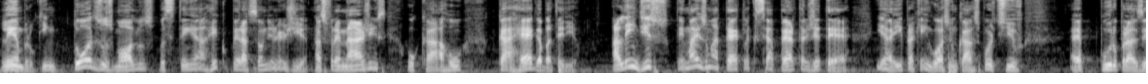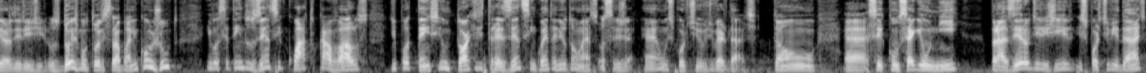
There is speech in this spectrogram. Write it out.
Lembro que em todos os módulos você tem a recuperação de energia. Nas frenagens, o carro carrega a bateria. Além disso, tem mais uma tecla que se aperta GTE, E aí, para quem gosta de um carro esportivo, é puro prazer ao dirigir. Os dois motores trabalham em conjunto e você tem 204 cavalos de potência e um torque de 350 Nm, ou seja, é um esportivo de verdade. Então, é, você consegue unir prazer ao dirigir, esportividade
